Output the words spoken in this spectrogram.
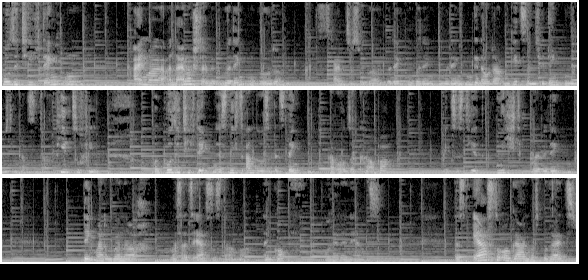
positiv denken einmal an deiner Stelle überdenken würde, das reimt sich sogar, überdenken, überdenken, überdenken, genau darum geht es nämlich. Wir denken nämlich den ganzen Tag viel zu viel. Und positiv denken ist nichts anderes als denken, aber unser Körper existiert nicht, weil wir denken. Denk mal drüber nach, was als erstes da war. Dein Kopf oder dein Herz. Das erste Organ, was bereits,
